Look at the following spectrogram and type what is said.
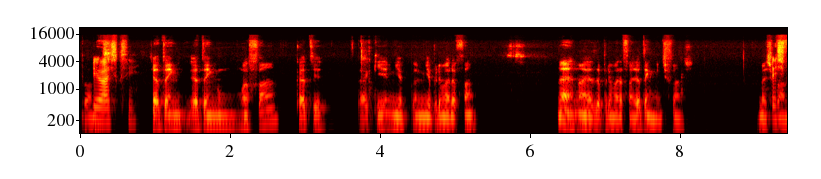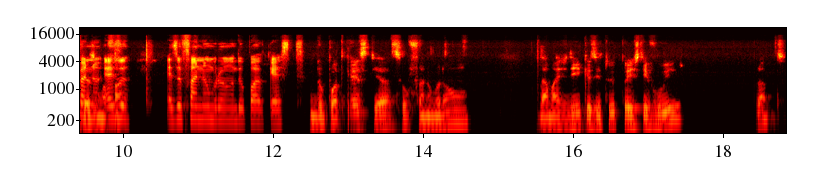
pronto. Eu acho que sim. Já tenho, já tenho uma fã, Kátia, está aqui, a minha, a minha primeira fã. Não é, não és a primeira fã, já tenho muitos fãs. Mas És, pronto, fã és és fã o, és o fã número um do podcast. do podcast, já, sou o fã número um. Dá mais dicas e tudo para isto evoluir. Pronto,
